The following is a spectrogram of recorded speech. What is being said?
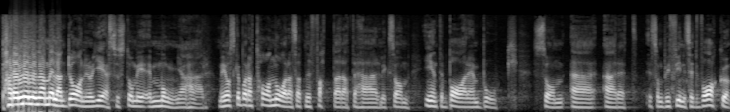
Parallellerna mellan Daniel och Jesus de är många här. Men jag ska bara ta några så att ni fattar att det här liksom är inte bara en bok som, är ett, som befinner sig i ett vakuum.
